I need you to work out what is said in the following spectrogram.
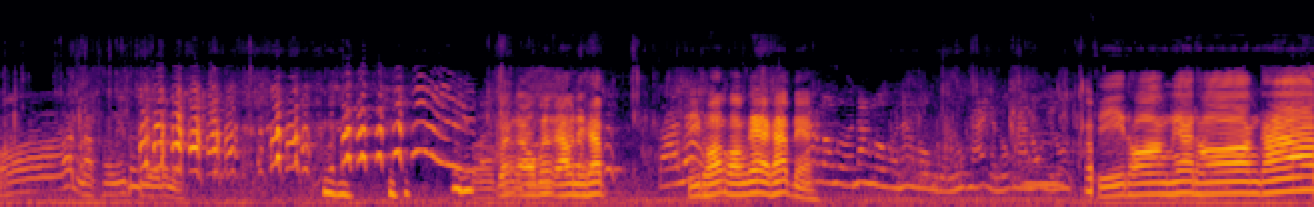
ป๊าดหนักทางนี้ทางเดียวเลยเนี่ย เบิ้งเอาเบิ้งเอาเนี่ยครับ ตายแล้วสีทองของแท้ครับเนี่ย นั่งลงเลยนั่งลงเลยนั่งลงอย่าลุกนะอย่าลุกนะน้องอย่าลุกสีทองเนื้อทองครับ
